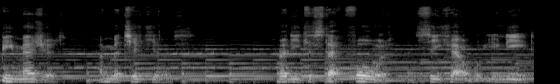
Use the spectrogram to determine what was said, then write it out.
Be measured and meticulous, ready to step forward and seek out what you need.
